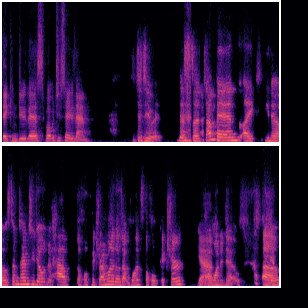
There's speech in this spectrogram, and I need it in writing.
they can do this? What would you say to them? To do it. Just to jump in. Like, you know, sometimes you don't have the whole picture. I'm one of those that wants the whole picture. Yeah. Like, I want to know. Um, yeah.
